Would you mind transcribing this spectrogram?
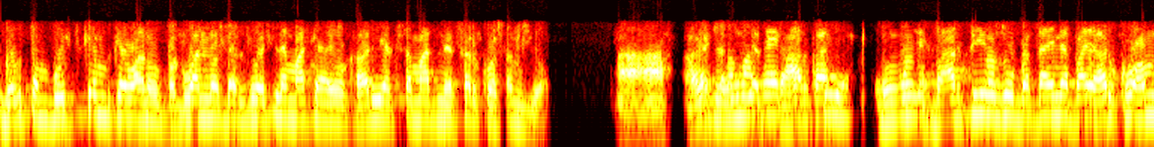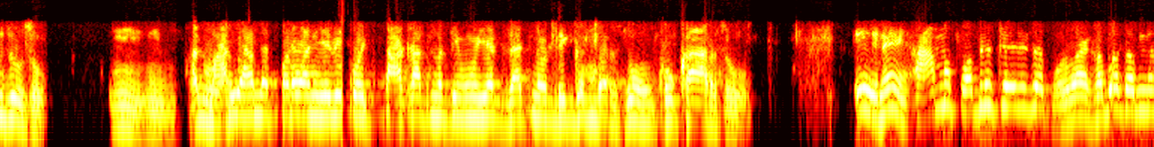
ગૌતમ બુદ્ધ કેમ કહેવાનું? ભગવાનનો દરજ્જો એટલે માટે આવ્યો કે હર એક સમાજને સરખો સમજ્યો. હા હા. એટલે હું એક ભારતીય હું એક ભારતીય છું બધાને ભાઈ હરખું સમજુ છું. અને મારી સામે પડવાની એવી કોઈ તાકાત નથી હું એક જાતનો દિગંબર છું ખુખાર છું. એ નહીં આમાં પબ્લિક કઈ રીતે ભોળવાય ખબર તમને?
